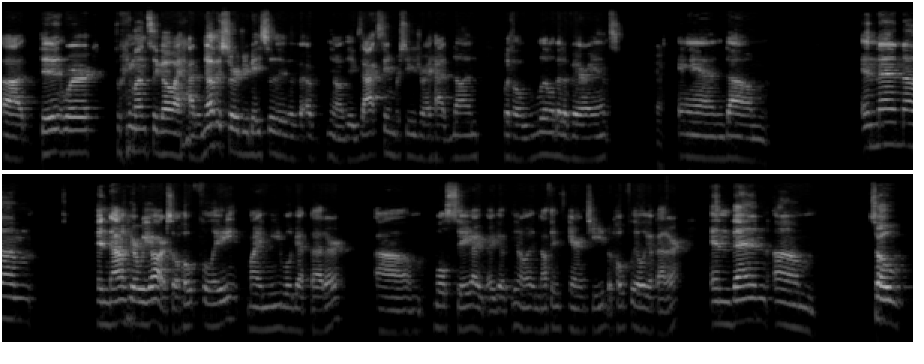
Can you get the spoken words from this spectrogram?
uh, didn't work. Three months ago, I had another surgery, basically, the, uh, you know, the exact same procedure I had done with a little bit of variance, and um, and then um, and now here we are. So hopefully my knee will get better. Um, we'll see. I, I, get, you know, nothing's guaranteed, but hopefully it'll get better. And then, um, so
